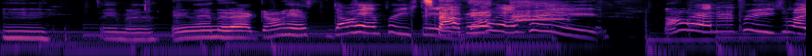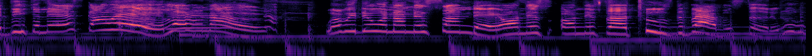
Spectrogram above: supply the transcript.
Mm, amen. Amen to that. Go ahead. Go ahead and preach then. Stop Go it. ahead and preach. Go ahead and preach. Like deaconess? Go ahead. Let them know. What we doing on this Sunday? On this on this uh Tuesday Bible study? What,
